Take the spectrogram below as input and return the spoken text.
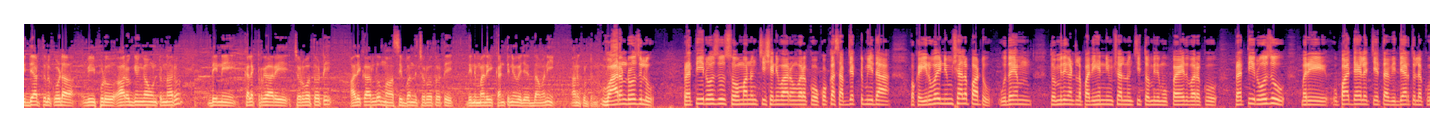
విద్యార్థులు కూడా ఇప్పుడు ఆరోగ్యంగా ఉంటున్నారు. దీన్ని కలెక్టర్ గారి చొరవతోటి అధికారులు మా సిబ్బంది చొరవతోటి దీన్ని మరి కంటిన్యూగా చేద్దామని అనుకుంటున్నాం. వారం రోజులు ప్రతిరోజు సోమ నుంచి శనివారం వరకు ఒక్కొక్క సబ్జెక్టు మీద ఒక ఇరవై నిమిషాల పాటు ఉదయం తొమ్మిది గంటల పదిహేను నిమిషాల నుంచి తొమ్మిది ముప్పై ఐదు వరకు ప్రతిరోజు మరి ఉపాధ్యాయుల చేత విద్యార్థులకు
